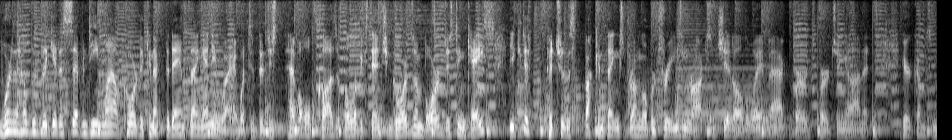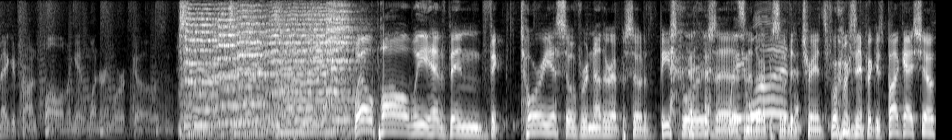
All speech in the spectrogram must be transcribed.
where the hell did they get a 17 mile cord to connect the damn thing anyway? What, did they just have a whole closet full of extension cords on board just in case? You can just picture this fucking thing strung over trees and rocks and shit all the way back, birds perching on it. And here comes Megatron following it, wondering where it goes. Well, Paul, we have been victorious over another episode of Beast Wars. Uh, another episode of the! Transformers Nitpickers podcast show.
